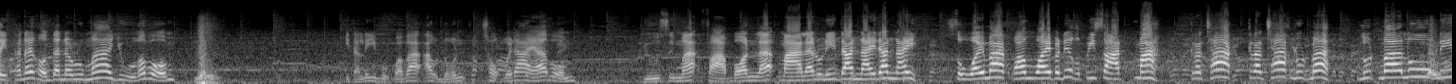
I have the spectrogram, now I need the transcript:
ติดทางด้านของดานารุมาอยู่ครับผม อิตาลีบุกมาบ้าเอ้าโดนฉกไว้ได้ครับผมยูซึมะฝ่าบอลแล้วมาแล้วลูกนี้ด้านในด้านใน สวยมากความไวเป็นเรื่องของปีศาจมา กระชากกระชากหลุดมา หลุดมาลูกนี้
